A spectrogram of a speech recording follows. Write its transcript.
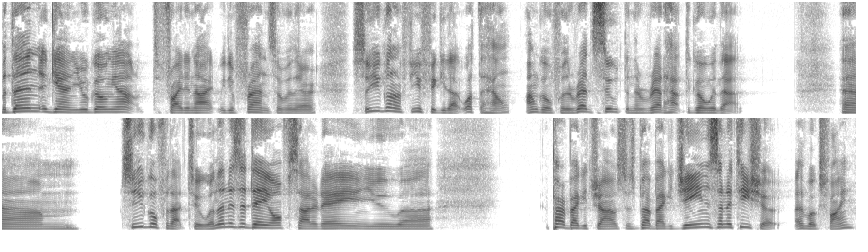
But then again, you're going out Friday night with your friends over there, so you're gonna you figured out what the hell? I'm going for the red suit and the red hat to go with that. Um, so you go for that too. And then it's a day off Saturday, and you uh, a pair of baggy trousers, a pair of baggy jeans, and a t-shirt. That works fine.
